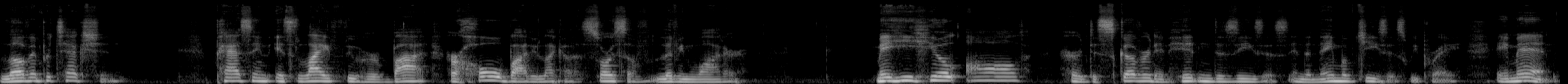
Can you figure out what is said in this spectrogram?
love, and protection, passing its light through her body, her whole body like a source of living water. May He heal all her discovered and hidden diseases. In the name of Jesus, we pray. Amen.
